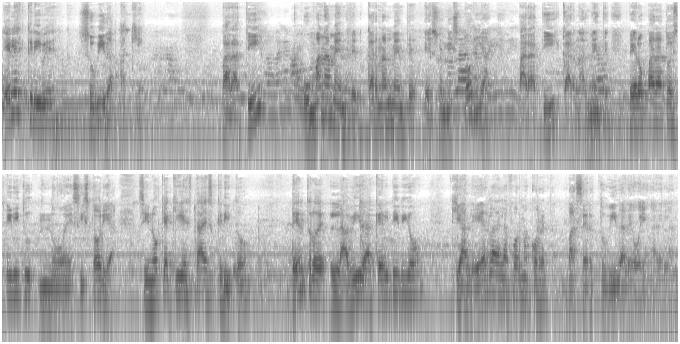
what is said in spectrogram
Él escribe su vida aquí. Para ti, humanamente, carnalmente, es una historia. Para ti, carnalmente. Pero para tu espíritu no es historia. Sino que aquí está escrito dentro de la vida que él vivió, que al leerla de la forma correcta va a ser tu vida de hoy en adelante.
